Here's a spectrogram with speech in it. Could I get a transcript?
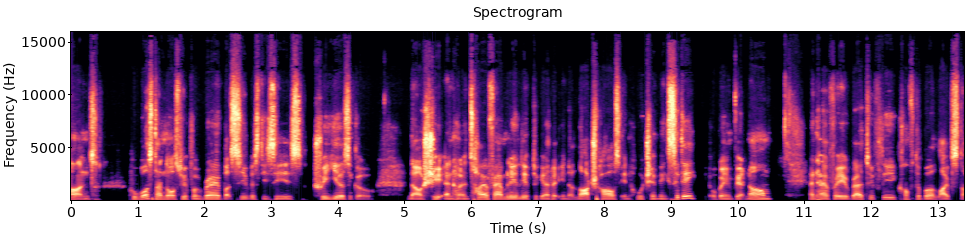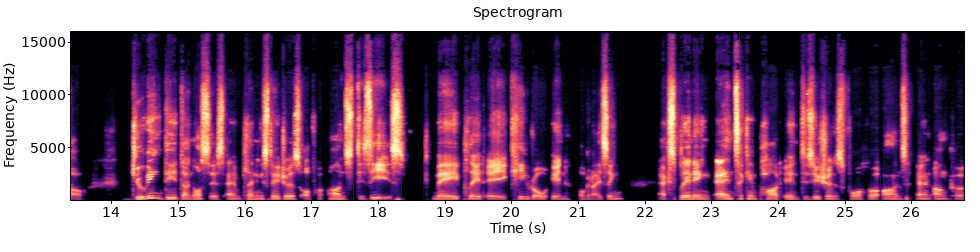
aunt who was diagnosed with a rare but serious disease three years ago. Now, she and her entire family live together in a large house in Ho Chi Minh City, over in Vietnam, and have a relatively comfortable lifestyle. During the diagnosis and planning stages of her aunt's disease, May played a key role in organizing, explaining and taking part in decisions for her aunt and uncle.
